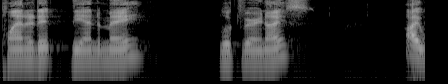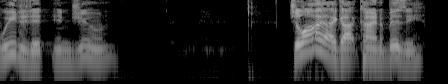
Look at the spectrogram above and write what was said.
Planted it the end of May. Looked very nice. I weeded it in June. July, I got kind of busy.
